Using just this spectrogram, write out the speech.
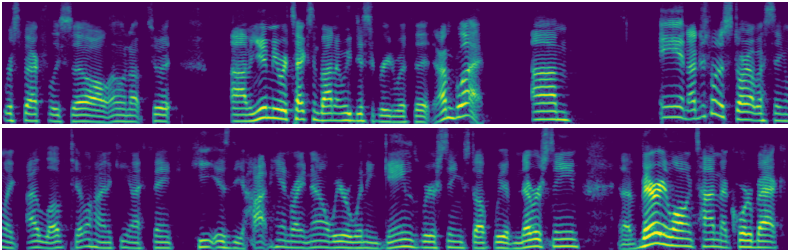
respectfully so, I'll own up to it. Um, you and me were texting about it and we disagreed with it. I'm glad. Um, and I just want to start out by saying, like, I love Taylor Heinicke, and I think he is the hot hand right now. We are winning games. We're seeing stuff we have never seen in a very long time at quarterback.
